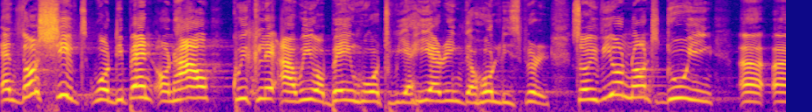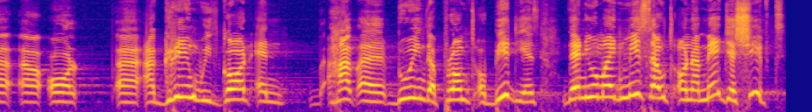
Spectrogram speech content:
And those shifts will depend on how quickly are we obeying what we are hearing the Holy Spirit. So if you're not doing uh, uh, uh, or uh, agreeing with God and have, uh, doing the prompt obedience, then you might miss out on a major shift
